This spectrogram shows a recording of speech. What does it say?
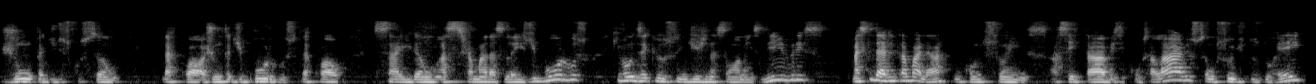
junta de discussão, da qual a junta de Burgos, da qual sairão as chamadas leis de Burgos, que vão dizer que os indígenas são homens livres, mas que devem trabalhar em condições aceitáveis e com salários, são súditos do rei.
